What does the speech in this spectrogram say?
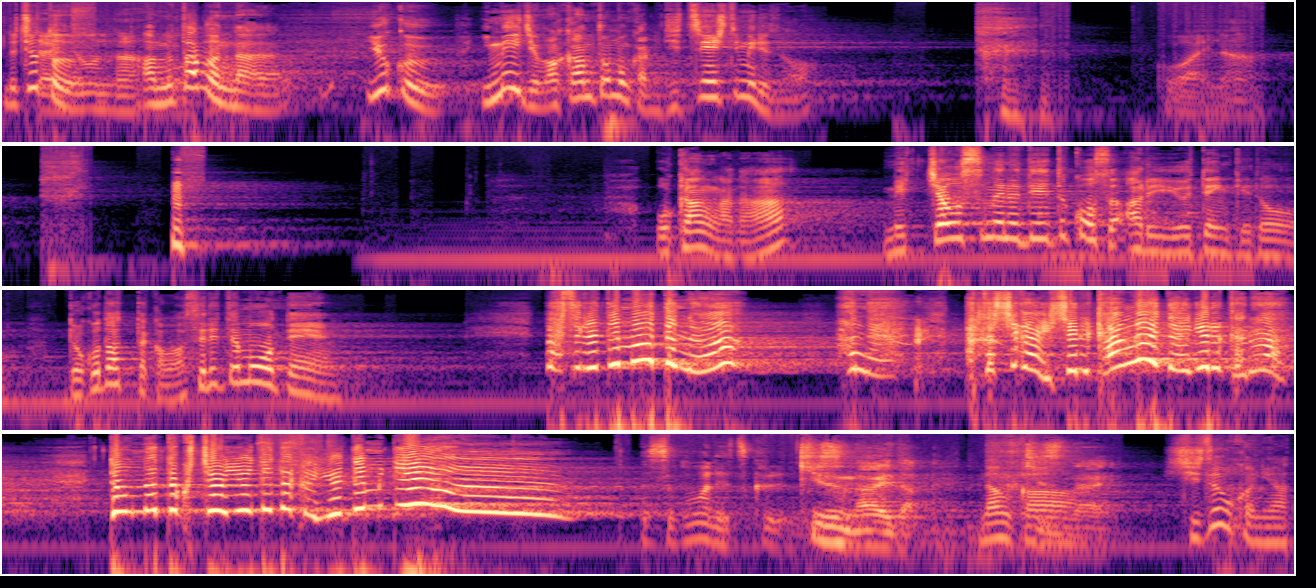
でちょっとあの多分なよくイメージわかんと思うから実演してみるぞ。怖いなおかんがなめっちゃおすすめのデートコースある言うてんけどどこだったか忘れてもうてん。忘れてもうたの？ほな私が一緒に考えてあげるからどんな特徴言うてたか言うてみてよ。そこまで作る傷ないだ。なんか傷ない。静岡にあっ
